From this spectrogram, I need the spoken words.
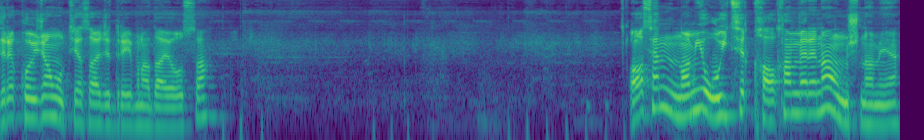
Direkt koyacağım ultiye sadece Draven adayı olsa. Aa sen Nami'ye o iti kalkan vereni almış Nami'ye.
